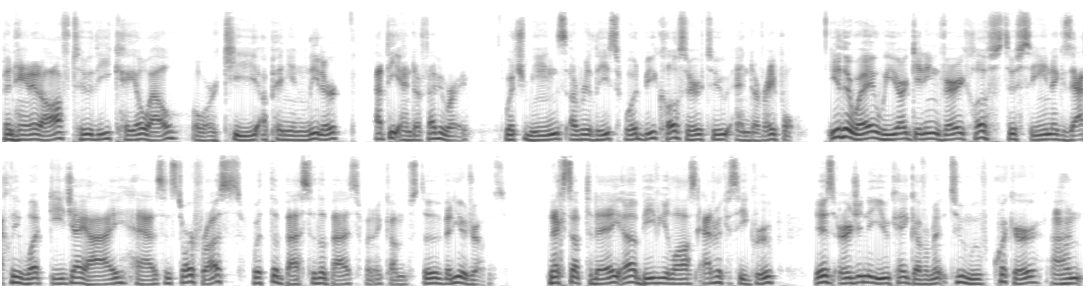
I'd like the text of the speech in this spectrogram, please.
been handed off to the KOL, or Key Opinion Leader, at the end of February, which means a release would be closer to end of April. Either way, we are getting very close to seeing exactly what DJI has in store for us with the best of the best when it comes to video drones. Next up today, a BVLOS advocacy group is urging the UK government to move quicker on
